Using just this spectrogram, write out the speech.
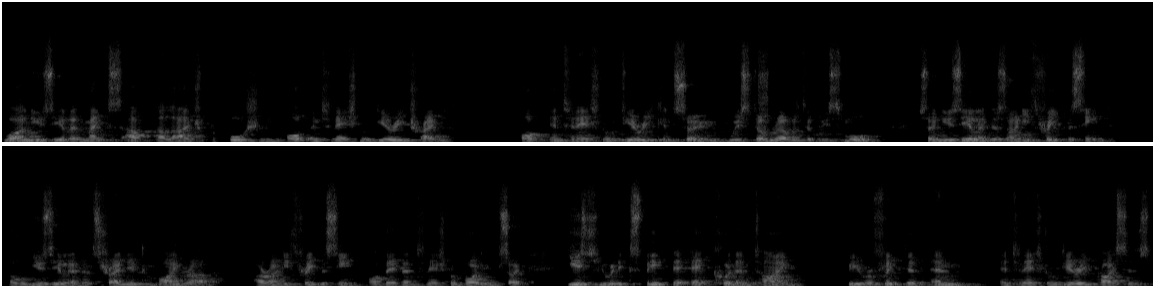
while New Zealand makes up a large proportion of international dairy trade, of international dairy consumed, we're still relatively small. So New Zealand is only 3%, or New Zealand and Australia combined rather, are only 3% of that international volume. So yes, you would expect that that could in time be reflected in international dairy prices.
